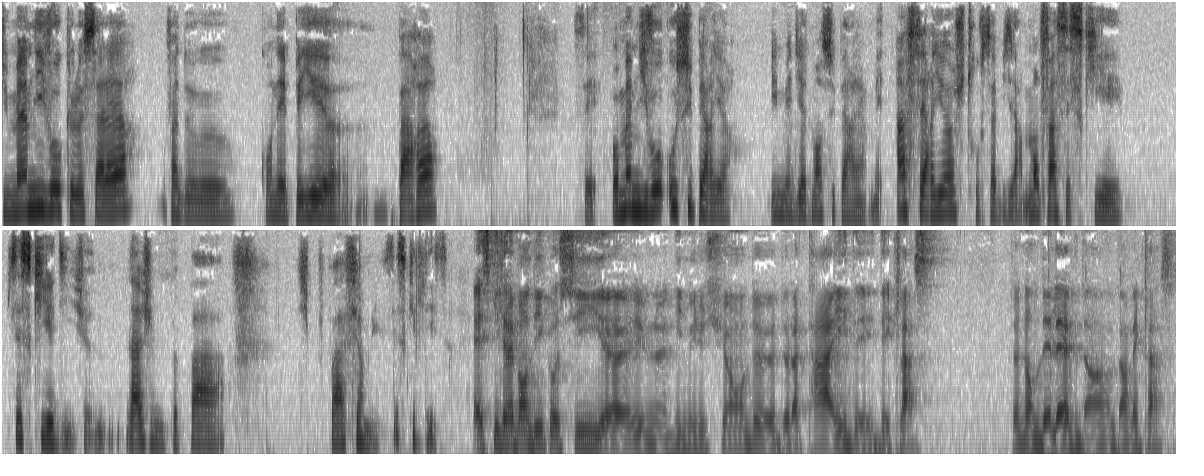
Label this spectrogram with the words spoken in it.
du même niveau que le salaire, enfin de qu'on est payé euh, par heure. C'est au même niveau ou supérieur, immédiatement supérieur. Mais inférieur, je trouve ça bizarre. Mais enfin, c'est ce qui est, c'est ce qui est dit. Je, là, je ne peux pas, je peux pas affirmer. C'est ce qu'ils disent. Est-ce qu'ils revendiquent aussi euh, une diminution de, de la taille des, des classes? Le nombre d'élèves dans, dans les classes?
